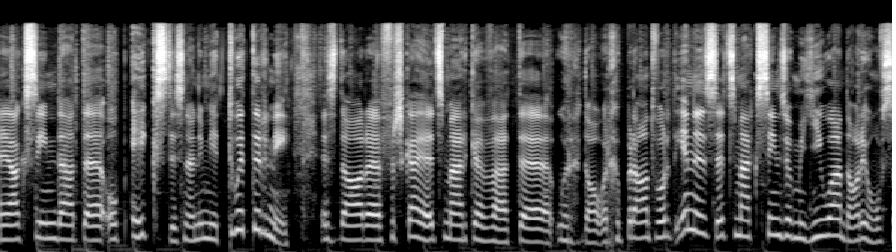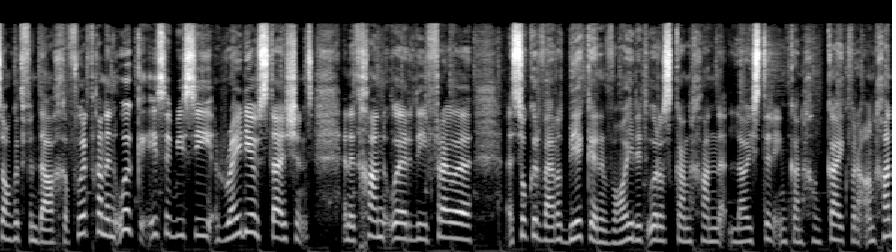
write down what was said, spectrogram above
Nou ja, ek sien dat uh, op X, dis nou nie meer Twitter nie, is daar 'n uh, eh, verskeie hitsmerke wat uh, oor daaroor gepraat word. Een is hitsmerk Senzo Mjiwa, daardie hofsaak het vandag voortgaan en ook SABC radio stations en dit gaan oor die vroue uh, sokker wêreldbeker en waar jy dit oral kan gaan luister en kan gaan kyk wat aangaan.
